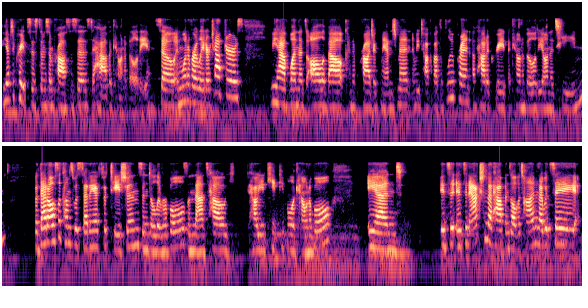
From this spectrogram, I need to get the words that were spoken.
you have to create systems and processes to have accountability so in one of our later chapters we have one that's all about kind of project management and we talk about the blueprint of how to create accountability on a team but that also comes with setting expectations and deliverables and that's how how you keep people accountable and it's it's an action that happens all the time and i would say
